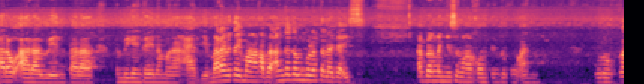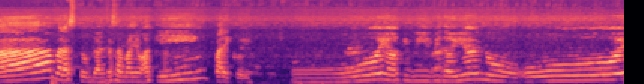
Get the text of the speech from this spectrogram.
araw-arawin para nabigyan kayo ng mga audio. Marami tayong mga kaba. Ang gagawin ko lang talaga is abangan nyo sa mga content ko kung ano. Puro ka, balastugan. Kasama yung aking parikoy. Uy, aking bibi na yan, oh. Uy,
